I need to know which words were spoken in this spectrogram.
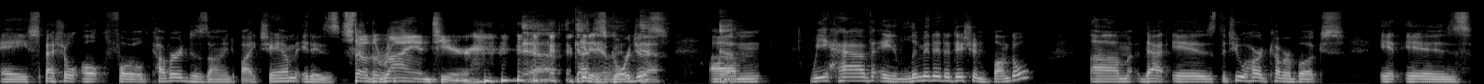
a special alt foiled cover designed by Jam. It is so the Ryan tier. yeah, it is gorgeous. Yeah. Um, yeah. We have a limited edition bundle um, that is the two hardcover books. It is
